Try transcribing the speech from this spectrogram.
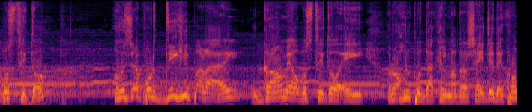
অবস্থিত। হুজরাপুর দিঘিপাড়ায় গ্রামে অবস্থিত এই রহনপুর দাখিল মাদ্রাসা। এই যে দেখুন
